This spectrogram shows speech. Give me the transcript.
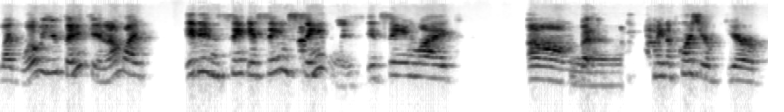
"Like, what were you thinking?" And I'm like, "It didn't seem. It seemed seamless. It seemed like um, but I mean, of course, your your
